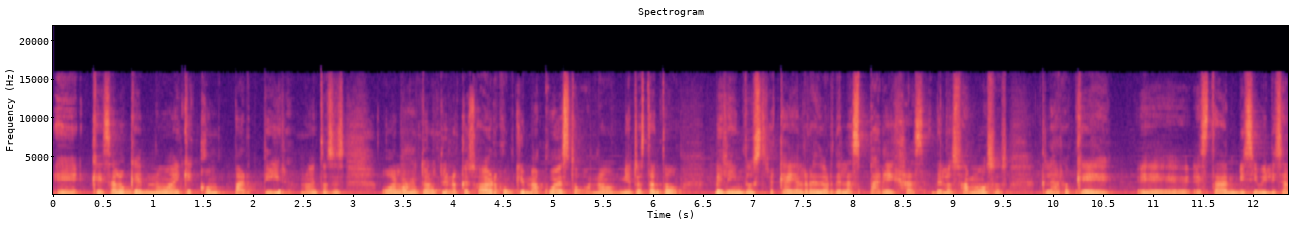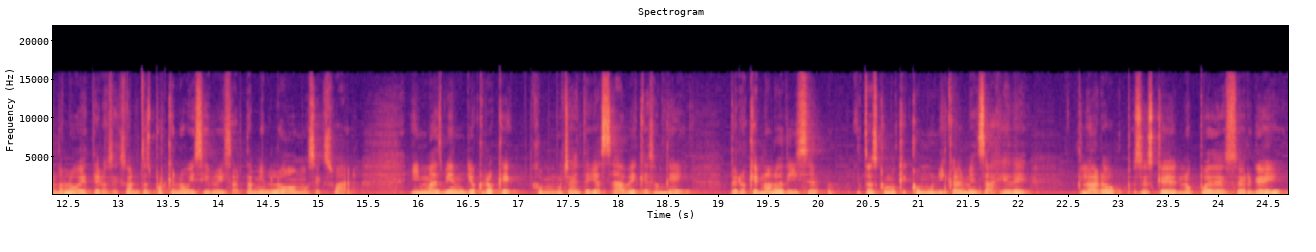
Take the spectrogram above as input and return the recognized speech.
eh, que es algo que no hay que compartir, ¿no? Entonces, oh, la gente no tiene que saber con quién me acuesto, ¿no? Mientras tanto, ve la industria que hay alrededor de las parejas de los famosos. Claro que eh, están visibilizando lo heterosexual, entonces, ¿por qué no visibilizar también lo homosexual? Y más bien, yo creo que como mucha gente ya sabe que son gay, pero que no lo dicen, entonces como que comunica el mensaje de claro, pues es que no puedes ser gay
